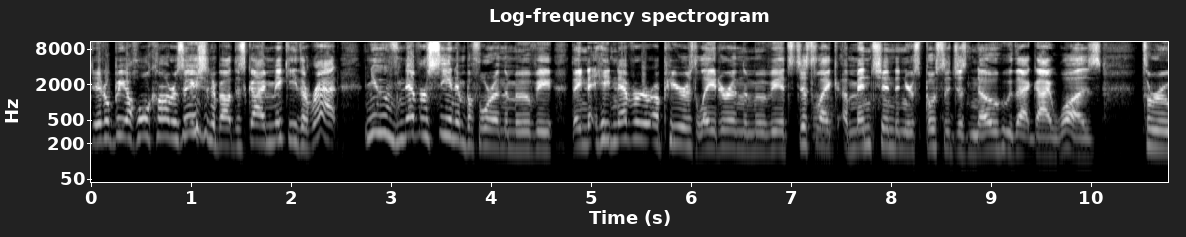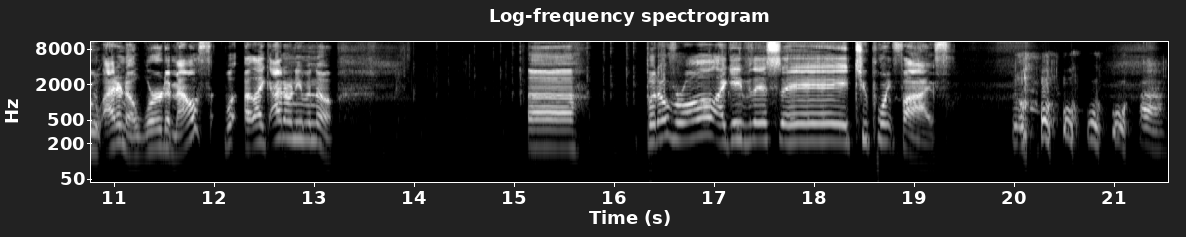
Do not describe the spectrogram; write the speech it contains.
it'll be a whole conversation about this guy mickey the rat and you've never seen him before in the movie. They he never appears later in the movie. It's just like a mentioned and you're supposed to just know who that guy was through i don't know word of mouth? What, like i don't even know. Uh but overall i gave this a 2.5 Wow.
